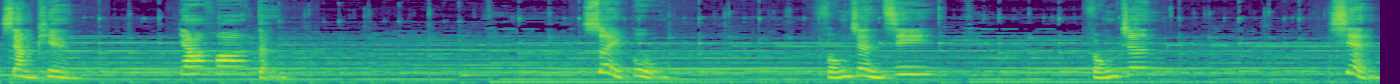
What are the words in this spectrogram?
相片、压花等，碎布、缝纫机、缝针、线。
